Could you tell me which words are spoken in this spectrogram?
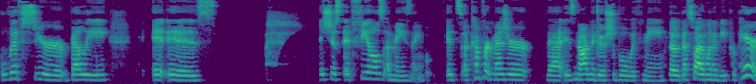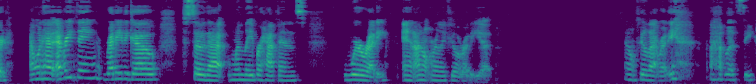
lifts your belly. It is, it's just, it feels amazing. It's a comfort measure that is non-negotiable with me. So that's why I want to be prepared. I want to have everything ready to go so that when labor happens, we're ready. And I don't really feel ready yet. I don't feel that ready. Uh, let's see.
